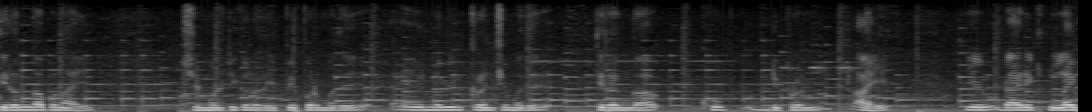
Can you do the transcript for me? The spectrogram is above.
तिरंगा पण आहे. असे मल्टी कलर हे पेपरमध्ये नवीन क्रंचमध्ये तिरंगा खूप डिफरंट आहे. हे डायरेक्ट लाईफ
